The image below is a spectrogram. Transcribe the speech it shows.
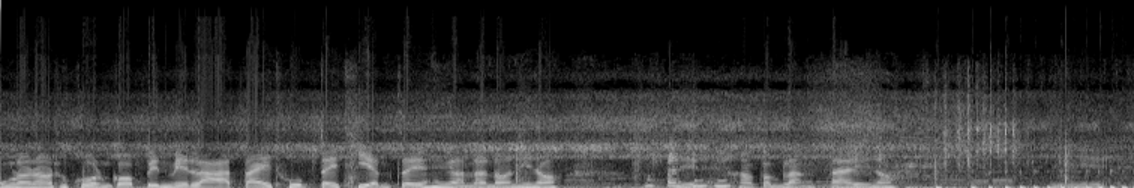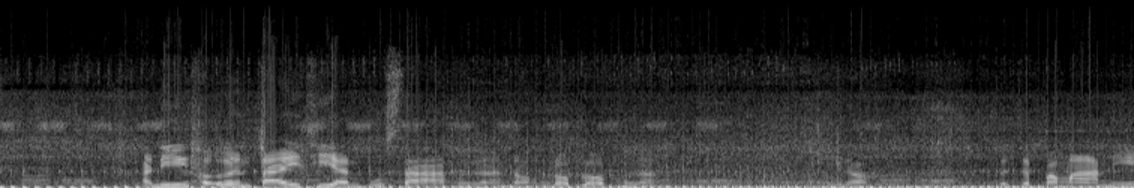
งแล้วเนาะทุกคนก็เป็นเวลาใต้ทูบใต้เทียนใจเหือนแล้วเนาะนี่เนาะนี่เขากำลังไต้เนาะนี่อันนี้เขาเอิ้นไต้เทียนบูษาเหือนเนาะรอบๆเหือนนี่เนา ประมาณนี้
